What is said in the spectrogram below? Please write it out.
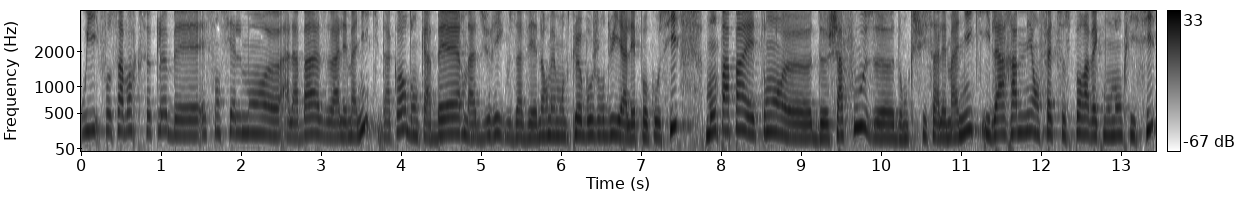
Oui, il faut savoir que ce club est essentiellement euh, à la base alémanique, d'accord? Donc à Berne, à Zurich, vous avez énormément de clubs aujourd'hui, à l'époque aussi. Mon papa étant euh, de Schaffhouse, euh, donc suisse alémanique, il a ramené en fait ce sport avec mon oncle ici.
